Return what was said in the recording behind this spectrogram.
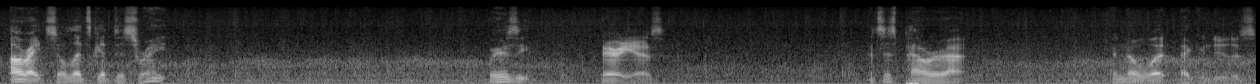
Alright, so let's get this right. Where is he? There he is. What's his power at? You know what? I can do this.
